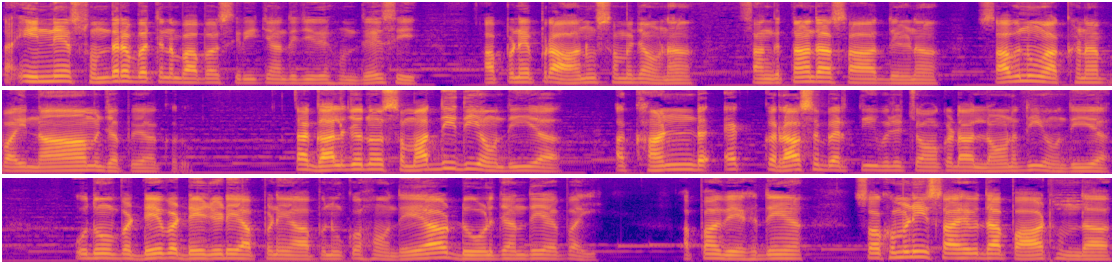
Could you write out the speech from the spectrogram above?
ਤਾਂ ਇੰਨੇ ਸੁੰਦਰ ਬਚਨ ਬਾਬਾ ਸ੍ਰੀ ਚੰਦ ਜੀ ਦੇ ਹੁੰਦੇ ਸੀ। ਆਪਣੇ ਭਰਾ ਨੂੰ ਸਮਝਾਉਣਾ, ਸੰਗਤਾਂ ਦਾ ਸਾਥ ਦੇਣਾ, ਸਭ ਨੂੰ ਆਖਣਾ, ਭਾਈ ਨਾਮ ਜਪਿਆ ਕਰੋ। ਤਾਂ ਗੱਲ ਜਦੋਂ ਸਮਾਧੀ ਦੀ ਆਉਂਦੀ ਆ, ਅਖੰਡ ਇੱਕ ਰਸ ਬਿਰਤੀ ਵਿੱਚ ਚੌਂਕੜਾ ਲਾਉਣ ਦੀ ਆਉਂਦੀ ਆ, ਉਦੋਂ ਵੱਡੇ ਵੱਡੇ ਜਿਹੜੇ ਆਪਣੇ ਆਪ ਨੂੰ ਕਹਾਉਂਦੇ ਆ, ਉਹ ਡੋਲ ਜਾਂਦੇ ਆ, ਭਾਈ, ਆਪਾਂ ਵੇਖਦੇ ਆ ਸੁਖਮਣੀ ਸਾਹਿਬ ਦਾ ਪਾਠ ਹੁੰਦਾ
